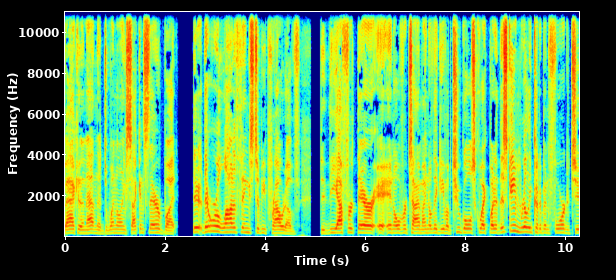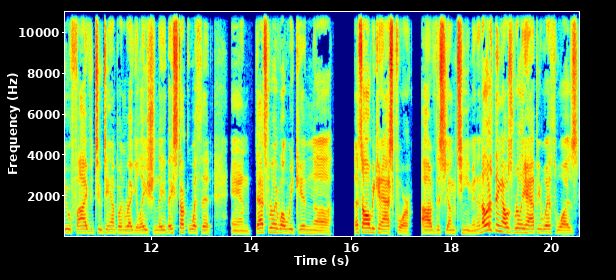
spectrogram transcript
back of the net in the dwindling seconds there, but there there were a lot of things to be proud of. The, the effort there in overtime. I know they gave up two goals quick, but this game really could have been four to two, five to two Tampa in regulation. They they stuck with it, and that's really what we can. Uh, that's all we can ask for of this young team. And another thing I was really happy with was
